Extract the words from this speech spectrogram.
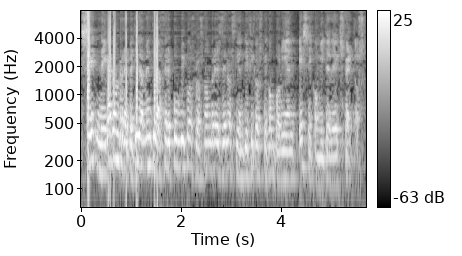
se negaron repetidamente a hacer públicos los nombres de los científicos que componían ese comité de expertos.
